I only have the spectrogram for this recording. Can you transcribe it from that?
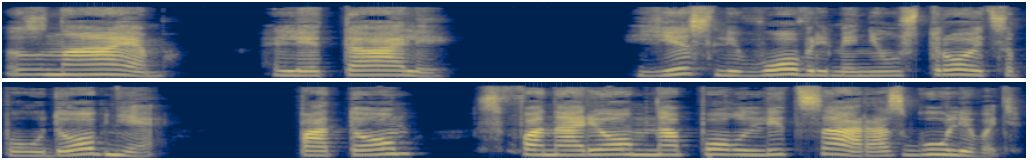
Знаем, летали. Если вовремя не устроиться поудобнее, потом с фонарем на пол лица разгуливать.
